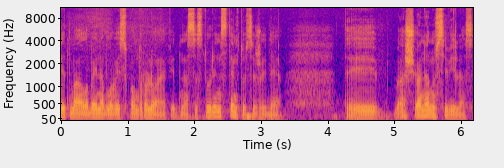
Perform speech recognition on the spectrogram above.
ritmą labai neblogai sukontroliuoja, kaip, nes jis turi instinktus įžaidėjo. Tai aš jo nenusivylęs.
